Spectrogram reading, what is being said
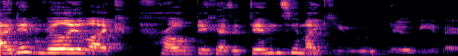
i didn't really like probe because it didn't seem like you knew either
